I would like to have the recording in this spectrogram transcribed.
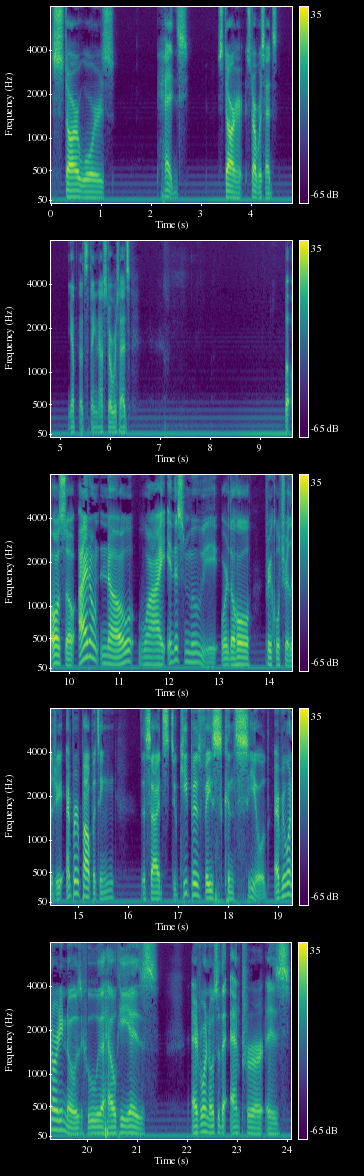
Star Wars heads, Star Star Wars heads Yep, that's the thing now. Star Wars heads. But also, I don't know why in this movie or the whole prequel trilogy, Emperor Palpatine decides to keep his face concealed. Everyone already knows who the hell he is. Everyone knows who the Emperor is.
